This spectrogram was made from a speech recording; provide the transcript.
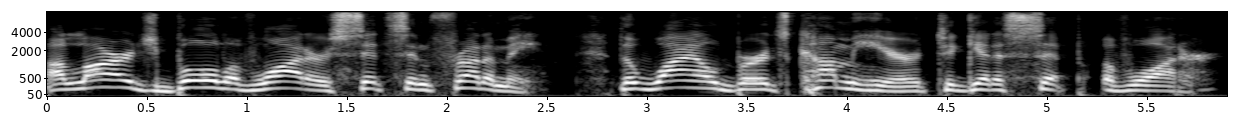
A large bowl of water sits in front of me. The wild birds come here to get a sip of water.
